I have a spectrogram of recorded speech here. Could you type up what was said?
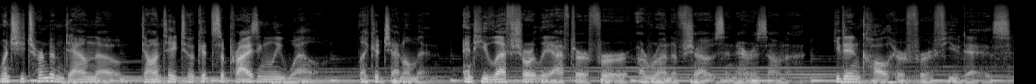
When she turned him down, though, Dante took it surprisingly well, like a gentleman, and he left shortly after for a run of shows in Arizona. He didn't call her for a few days,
